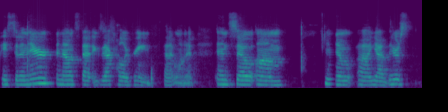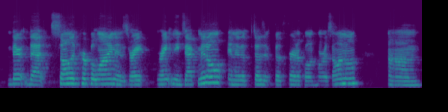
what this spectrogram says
Paste it in there, and now it's that exact color green that I wanted. And so, um, you know, uh, yeah, there's there that solid purple line is right right in the exact middle, and it does it both vertical and horizontal. Um,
